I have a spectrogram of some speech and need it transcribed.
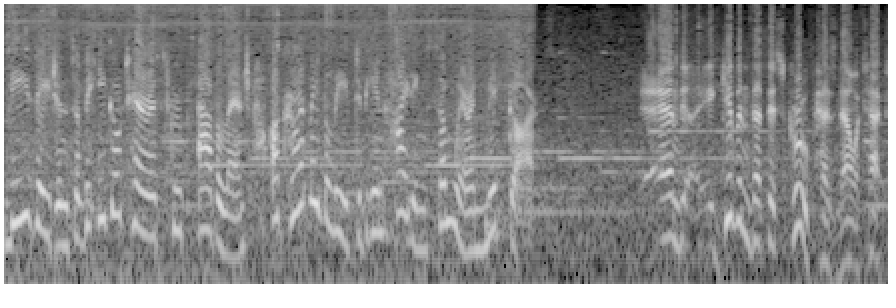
These agents of the eco-terrorist group Avalanche are currently believed to be in hiding somewhere in Midgar. And uh, given that this group has now attacked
